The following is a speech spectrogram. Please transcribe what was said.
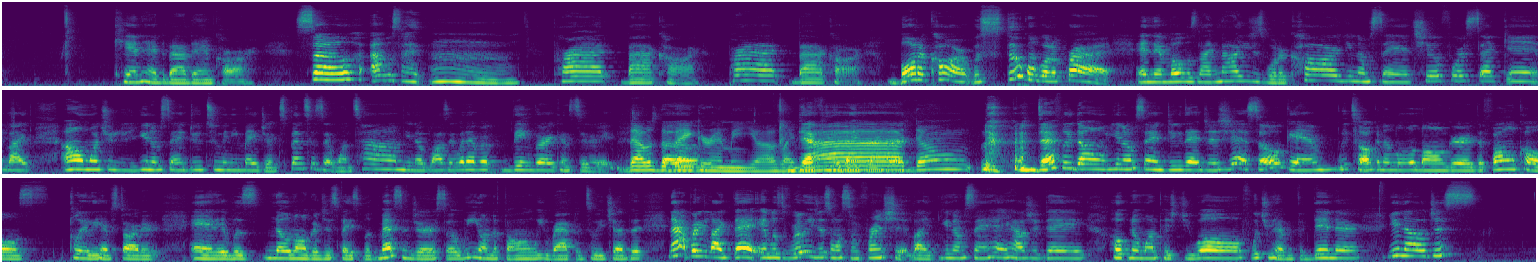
Ken had to buy a damn car. So I was like, mm, pride buy car. Pride buy car bought a car, was still gonna go to Pride. And then Mo was like, nah, you just bought a car, you know what I'm saying? Chill for a second. Like, I don't want you to, you know what I'm saying, do too many major expenses at one time, you know, blase, whatever. Being very considerate. That was the um, banker in me, y'all. I was like, definitely nah, banker don't. definitely don't, you know what I'm saying, do that just yet. So again, we talking a little longer. The phone calls clearly have started and it was no longer just Facebook Messenger. So we on the phone, we rapping to each other. Not really like that. It was really just on some friendship. Like, you know I'm saying? Hey, how's your day? Hope no one pissed you off. What you having for dinner? You know, just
